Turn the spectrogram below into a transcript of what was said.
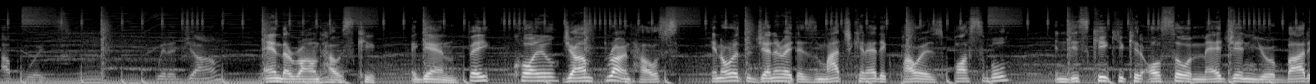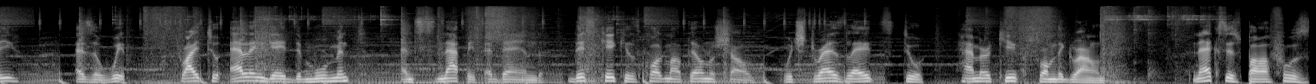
upwards with a jump and a roundhouse kick. Again, fake, coil, jump, roundhouse in order to generate as much kinetic power as possible, in this kick you can also imagine your body as a whip. Try to elongate the movement and snap it at the end. This kick is called martel no chão, which translates to hammer kick from the ground. Next is parafuso.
